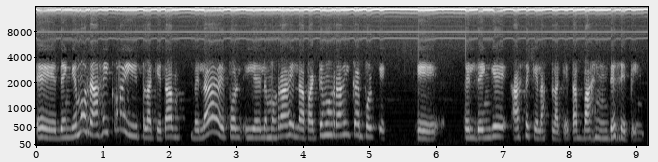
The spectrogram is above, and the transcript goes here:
eh, dengue hemorrágico y plaqueta, ¿verdad? Eh, y el hemorragia, la parte hemorrágica es porque eh, el dengue hace que las plaquetas bajen de repente.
